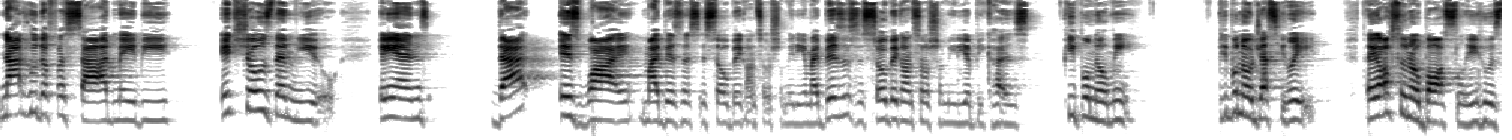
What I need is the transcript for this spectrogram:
not who the facade may be. It shows them you. And that is why my business is so big on social media. My business is so big on social media because people know me. People know Jessie Lee. They also know Boss Lee, who is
